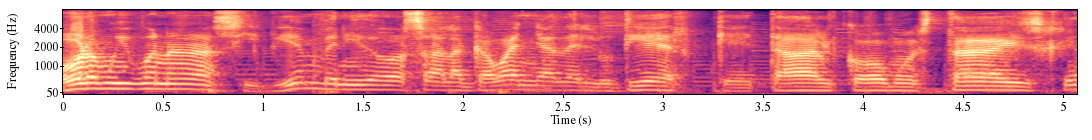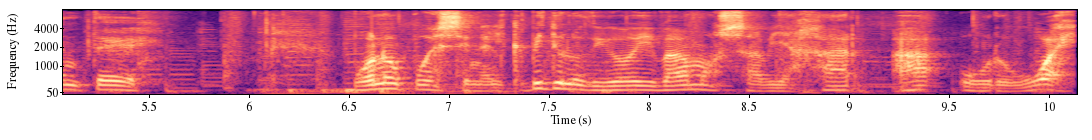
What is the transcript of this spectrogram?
Hola, muy buenas y bienvenidos a la cabaña del luthier. ¿Qué tal? ¿Cómo estáis, gente? Bueno, pues en el capítulo de hoy vamos a viajar a Uruguay.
